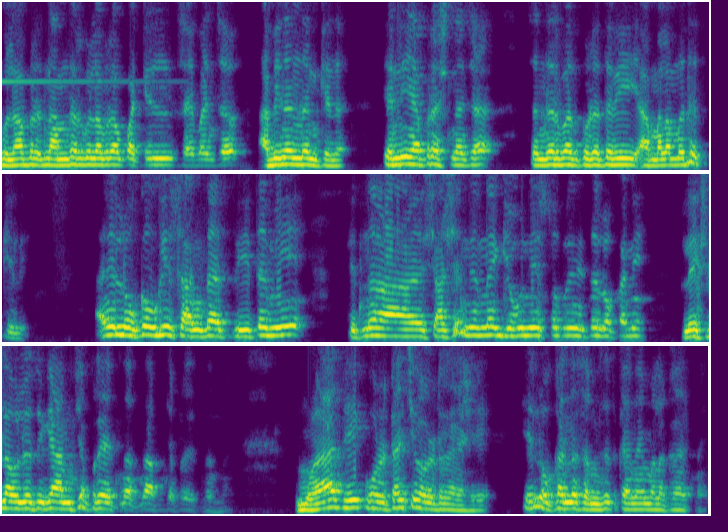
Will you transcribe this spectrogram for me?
गुलाब नामदार गुलाबराव पाटील साहेबांचं अभिनंदन केलं. त्यांनी या प्रश्नाच्या संदर्भात कुठेतरी आम्हाला मदत केली. आणि लोक उगीच सांगतात इथं मी तिथनं शासन निर्णय घेऊन येतोपर्यंत इथं लोकांनी फ्लेक्स लावले होते की आमच्या प्रयत्नात आमच्या प्रयत्नात मुळात हे कोर्टाची ऑर्डर आहे. हे लोकांना समजत का नाही मला कळत नाही.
